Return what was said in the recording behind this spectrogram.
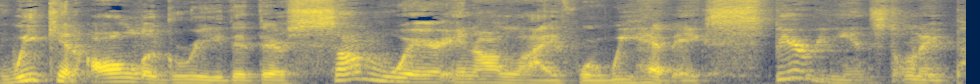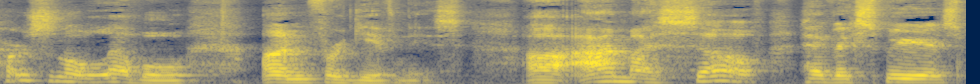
we can all agree that there's somewhere in our life where we have experienced on a personal level unforgiveness. Uh, I myself have experienced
